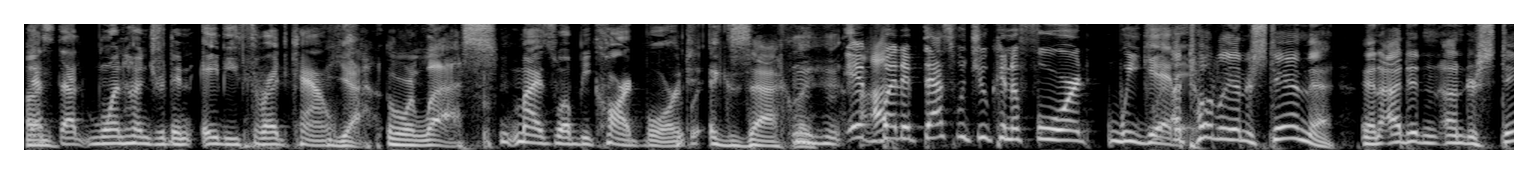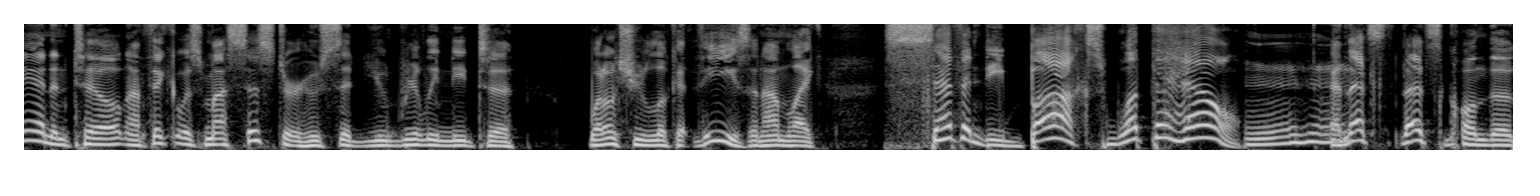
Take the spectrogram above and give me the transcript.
That's that 180 thread count. Yeah, or less. Might as well be cardboard. Exactly. Mm-hmm. If, but if that's what you can afford, we get I it. I totally understand that. And I didn't understand until, and I think it was my sister who said, You really need to, why don't you look at these? And I'm like, 70 bucks. What the hell? And that's that's on the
